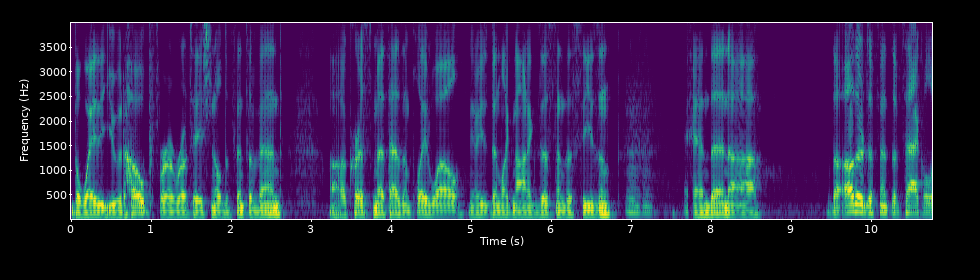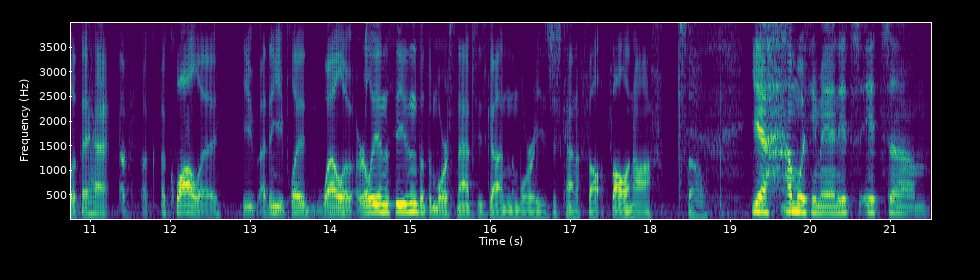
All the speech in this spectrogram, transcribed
the way that you would hope for a rotational defensive end. Uh, Chris Smith hasn't played well. You know, he's been like non-existent this season. Mm-hmm. And then uh, the other defensive tackle that they have, Ekuale, he I think he played well early in the season, but the more snaps he's gotten, the more he's just kind of fall, fallen off. So. Yeah, I'm with you, man. It's it's um,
